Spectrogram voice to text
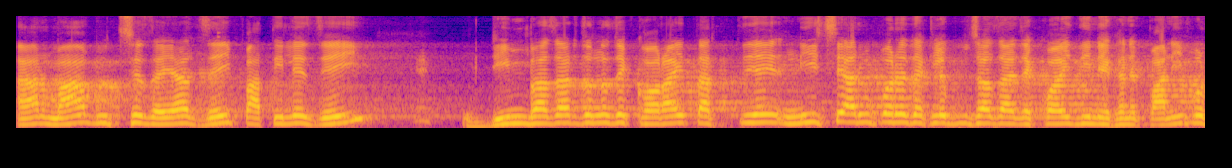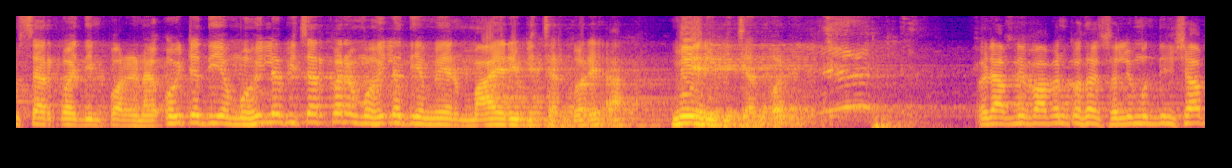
আর মা বুঝছে যাইয়া যেই পাতিলে যেই ডিম ভাজার জন্য যে করাই তার নিচে আর উপরে দেখলে বোঝা যায় যে কয়দিন এখানে পানি পড়ছে আর কয়দিন পরে না। ওইটা দিয়ে মহিলা বিচার করে, মহিলা দিয়ে মেয়ের মায়েরই বিচার করে আর মেয়েরই বিচার করে। ওইটা আপনি পাবেন কোথায়? সলিমুদ্দিন সাহেব।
